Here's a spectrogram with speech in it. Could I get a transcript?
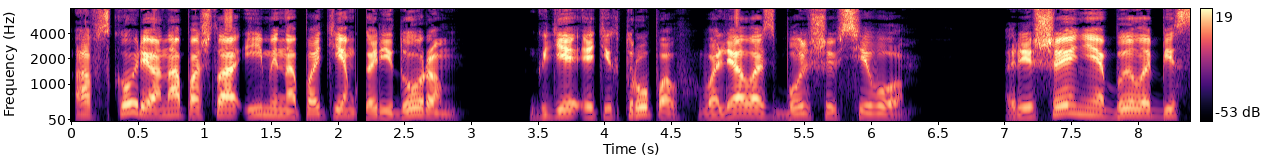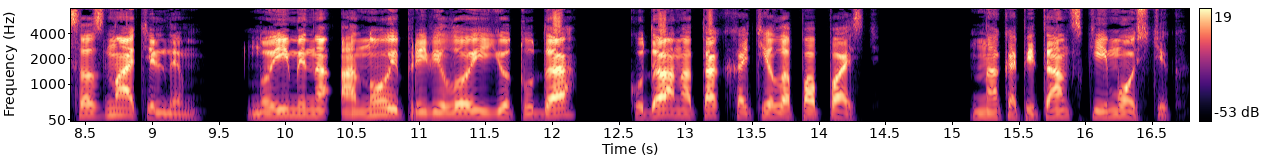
А вскоре она пошла именно по тем коридорам, где этих трупов валялось больше всего. Решение было бессознательным, но именно оно и привело ее туда, куда она так хотела попасть на капитанский мостик.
